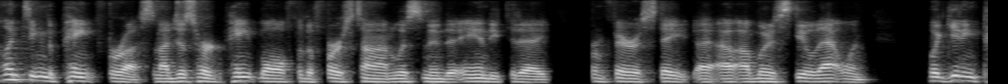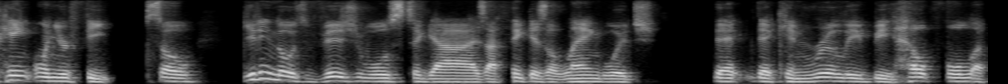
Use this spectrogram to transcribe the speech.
hunting the paint for us. And I just heard paintball for the first time listening to Andy today from Ferris State. I, am going to steal that one. But getting paint on your feet. So getting those visuals to guys, I think, is a language that that can really be helpful. Like,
